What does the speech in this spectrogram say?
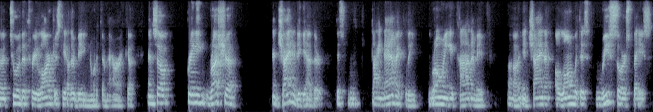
uh, two of the three largest, the other being North America. And so bringing Russia and China together, this dynamically growing economy uh, in China, along with this resource base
